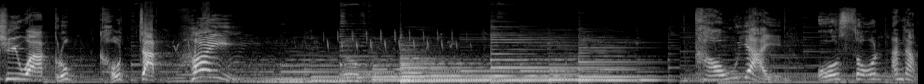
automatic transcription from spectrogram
ชีวากรุ๊ปเขาจัดให้ เขาใหญ่ โอโซนอันดับ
